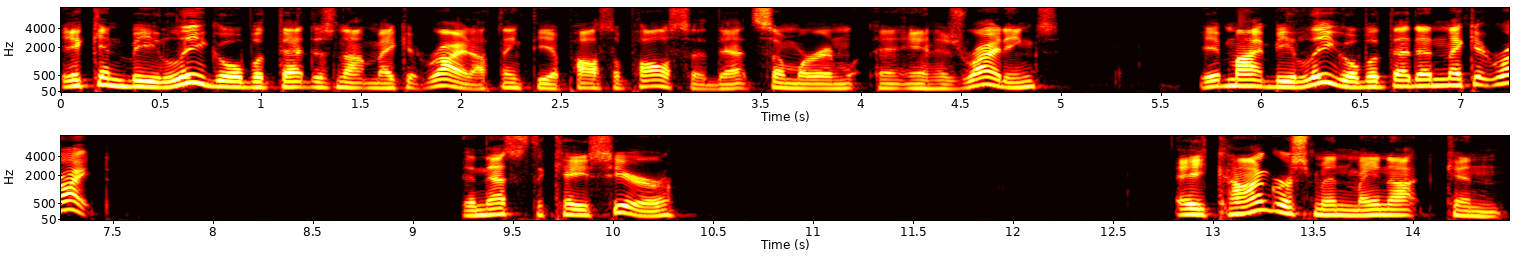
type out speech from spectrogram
It can be legal, but that does not make it right. I think the Apostle Paul said that somewhere in, in his writings. It might be legal, but that doesn't make it right. And that's the case here. A congressman may not can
